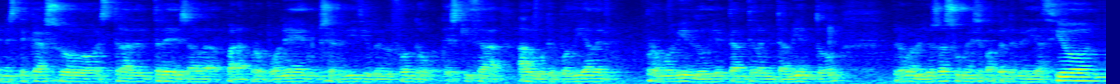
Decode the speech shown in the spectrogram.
en este caso Stradel 3 para proponer un servicio que en el fondo es quizá algo que podía haber promovido directamente el ayuntamiento, pero bueno, ellos asumen ese papel de mediación,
